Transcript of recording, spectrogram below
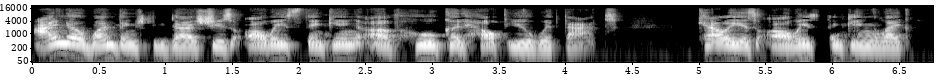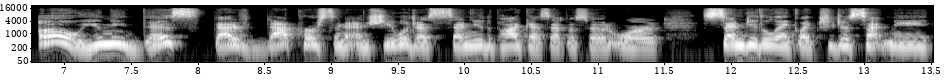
I know one thing she does. She's always thinking of who could help you with that. Kelly is always thinking like, oh, you need this, that that person, and she will just send you the podcast episode or send you the link. Like she just sent me,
